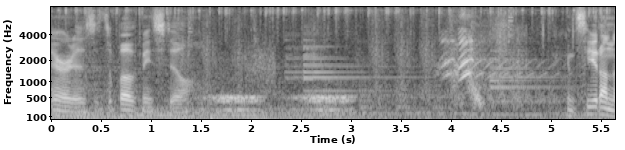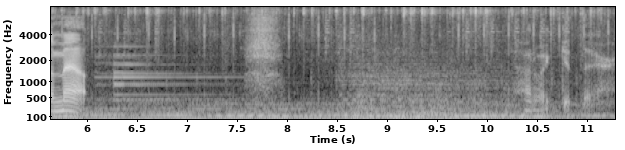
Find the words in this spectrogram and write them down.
There it is, it's above me still. You can see it on the map. How do I get there?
